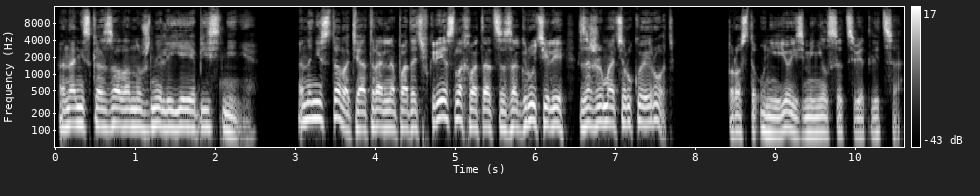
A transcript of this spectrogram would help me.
Она не сказала, нужны ли ей объяснения. Она не стала театрально падать в кресло, хвататься за грудь или зажимать рукой рот. Просто у нее изменился цвет лица.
